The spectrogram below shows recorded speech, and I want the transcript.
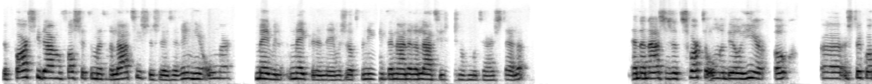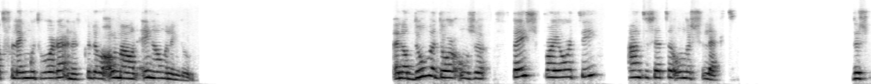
de parts die daarom vastzitten met relaties, dus deze ring hieronder, mee, willen, mee kunnen nemen, zodat we niet daarna de relaties nog moeten herstellen. En daarnaast is het zwarte onderdeel hier ook uh, een stuk wat verlengd moet worden. En dat kunnen we allemaal in één handeling doen. En dat doen we door onze face priority aan te zetten onder select. Dus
